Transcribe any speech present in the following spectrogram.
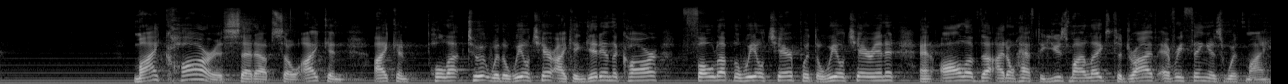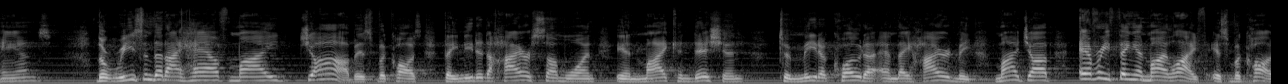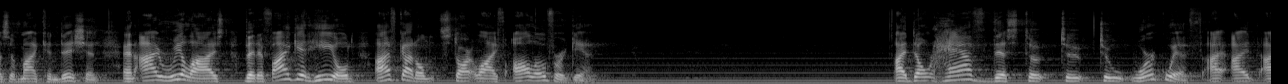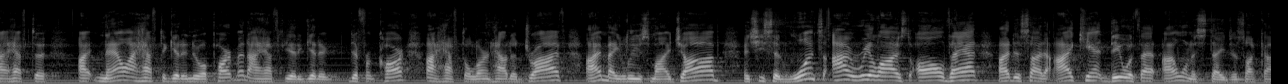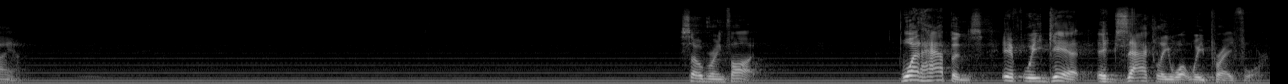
My car is set up so I can, I can pull up to it with a wheelchair. I can get in the car, fold up the wheelchair, put the wheelchair in it, and all of the, I don't have to use my legs to drive. Everything is with my hands. The reason that I have my job is because they needed to hire someone in my condition to meet a quota and they hired me. My job, everything in my life is because of my condition. And I realized that if I get healed, I've got to start life all over again. I don't have this to, to, to work with. I, I, I have to, I, now I have to get a new apartment. I have to get, get a different car. I have to learn how to drive. I may lose my job. And she said, once I realized all that, I decided I can't deal with that. I want to stay just like I am. Sobering thought. What happens if we get exactly what we pray for?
